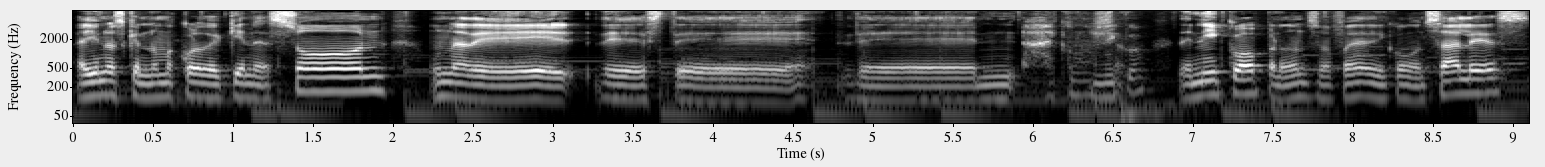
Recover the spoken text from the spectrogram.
Hay unos que no me acuerdo de quiénes son. Una de. de este. de. Ay, ¿cómo se ¿Nico? llama? De Nico, perdón, se me fue, de Nico González.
